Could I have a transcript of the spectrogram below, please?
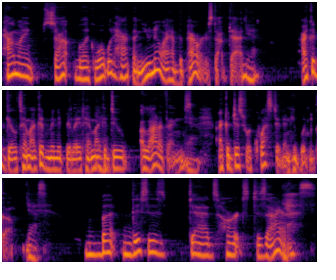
how am I stop? Like, what would happen? You know, I have the power to stop Dad. Yeah. I could guilt him. I could manipulate him. I could do a lot of things. Yeah. I could just request it, and he wouldn't go." Yes. But this is dad's heart's desire. Yes.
